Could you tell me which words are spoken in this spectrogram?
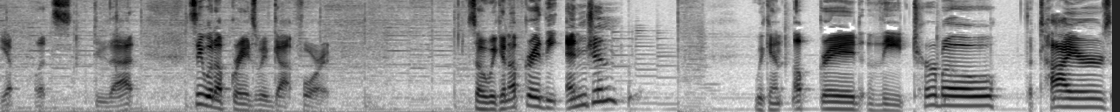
yep, let's do that. See what upgrades we've got for it. So we can upgrade the engine. We can upgrade the turbo, the tires,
